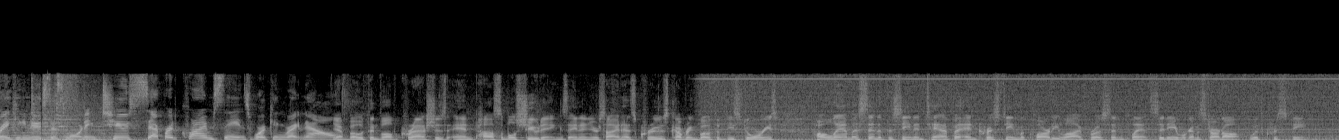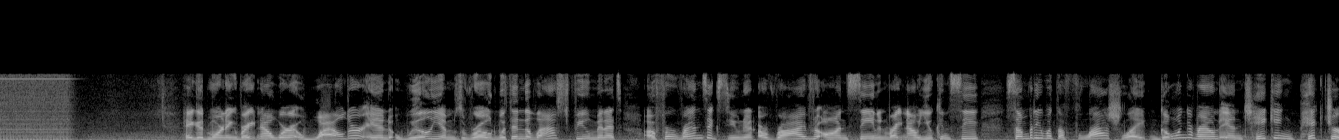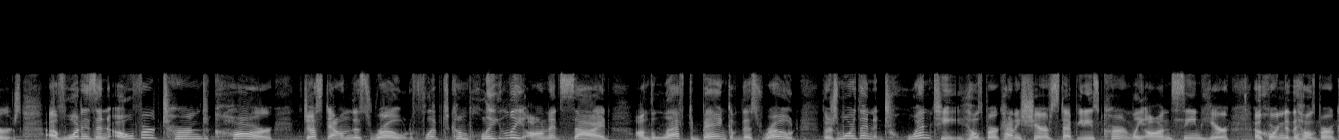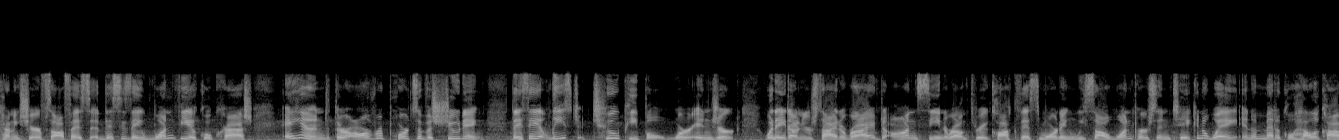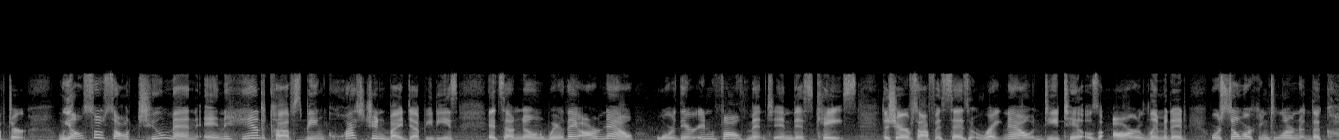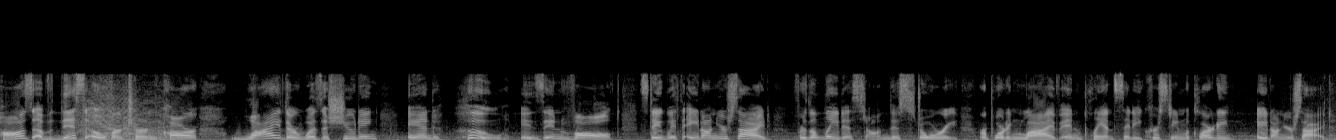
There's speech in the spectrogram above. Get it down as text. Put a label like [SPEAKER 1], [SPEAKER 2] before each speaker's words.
[SPEAKER 1] Breaking news this morning, two separate crime scenes working right now.
[SPEAKER 2] Yeah, both involve crashes and possible shootings. And on your side has crews covering both of these stories. Paul Amison at the scene in Tampa and Christine McClarty live for us in Plant City. We're going to start off with Christine.
[SPEAKER 3] Hey, good morning. Right now, we're at Wilder and Williams Road. Within the last few minutes, a forensics unit arrived on scene. And right now, you can see somebody with a flashlight going around and taking pictures of what is an overturned car just down this road, flipped completely on its side on the left bank of this road. There's more than 20 Hillsborough County Sheriff's deputies currently on scene here. According to the Hillsborough County Sheriff's Office, this is a one vehicle crash and there are reports of a shooting. They say at least two people were injured. When Eight on Your Side arrived on scene around 3 o'clock this morning, we saw one person taken away in a medical helicopter. We also saw two men in handcuffs being questioned by deputies. It's unknown where they are now or their involvement in this case. The sheriff's office says right now details are limited. We're still working to learn the cause of this overturned car, why there was a shooting, and who is involved. Stay with 8 on your side for the latest on this story. Reporting live in Plant City, Christine McClarty, 8 on your side.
